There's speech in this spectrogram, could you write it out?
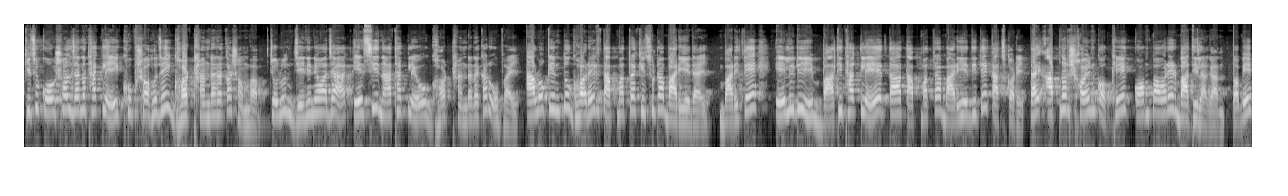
কিছু কৌশল জানা থাকলেই খুব সহজেই ঘর ঠান্ডা রাখা সম্ভব। চলুন জেনে নেওয়া যাক, এসি না থাকলেও ঘর ঠান্ডা রাখার উপায়। আলো কিন্তু ঘরের তাপমাত্রা কিছুটা বাড়িয়ে দেয়। বাড়িতে এলইডি বাতি থাকলে তা তাপমাত্রা বাড়িয়ে দিতে কাজ করে। তাই আপনার শয়নকক্ষে কম পাওয়ারের বাতি লাগান, তবে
